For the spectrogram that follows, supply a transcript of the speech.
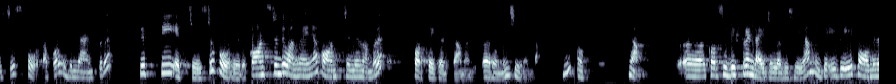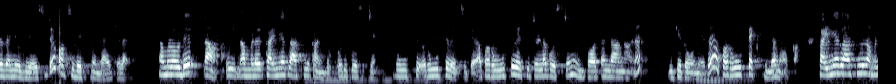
which is four അപ്പോൾ ഇതിന്റെ answer fifty x raise to four വരും. കോൺസ്റ്റന്റ് വന്നു കഴിഞ്ഞാൽ കോൺസ്റ്റന്റ് നമ്മൾ പുറത്തേക്ക് എടുത്താൽ മതി. വേറെ ഒന്നും ചെയ്യണ്ട ഓക്കെ ഞാൻ കുറച്ച് ഡിഫറെന്റ് ആയിട്ടുള്ളത് ചെയ്യാം. ഇത് ഇതേ ഫോർമുല തന്നെ ഉപയോഗിച്ചിട്ട് കുറച്ച് ഡിഫറെന്റ് ആയിട്ടുള്ള നമ്മളോട് ആ നമ്മൾ കഴിഞ്ഞ ക്ലാസ്സിൽ കണ്ടു ഒരു ക്വസ്റ്റ്യൻ റൂട്ട് റൂട്ട് വെച്ചിട്ട്. അപ്പൊ റൂട്ട് വെച്ചിട്ടുള്ള ക്വസ്റ്റ്യൻ ഇമ്പോർട്ടന്റ് ആണെന്നാണ് എനിക്ക് തോന്നിയത്. അപ്പൊ റൂട്ട് എക്സിന്റെ നോക്കാം. കഴിഞ്ഞ ക്ലാസ്സിൽ നമ്മൾ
